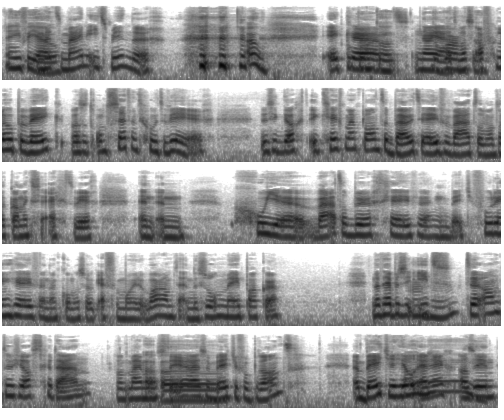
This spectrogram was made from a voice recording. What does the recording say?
En die van jou? Met mijne iets minder. Oh, ik, uh, Nou ja, het was afgelopen week was het ontzettend goed weer. Dus ik dacht, ik geef mijn planten buiten even water. Want dan kan ik ze echt weer een, een goede waterbeurt geven. En een beetje voeding geven. En dan konden ze ook even mooi de warmte en de zon meepakken. En dat hebben ze iets mhm. te enthousiast gedaan. Want mijn monstera is een beetje verbrand. Een beetje heel oh, erg. Als in,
